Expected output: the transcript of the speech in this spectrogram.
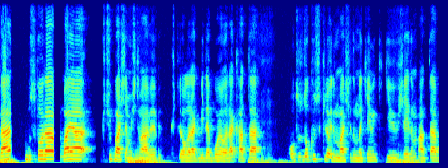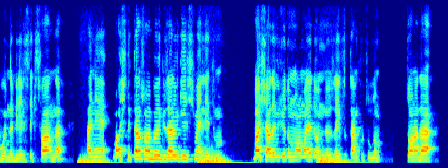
Ben bu spora bayağı küçük başlamıştım abi. Kütle olarak bir de boy olarak. Hatta Hı hı. 39 kiloydum başladığımda kemik gibi bir şeydim. Hatta boyum da 1.58 falan da. Hani başladıktan sonra böyle güzel bir gelişme elde ettim. Başlarda vücudum normale döndü. Zayıflıktan kurtuldum. Sonra da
